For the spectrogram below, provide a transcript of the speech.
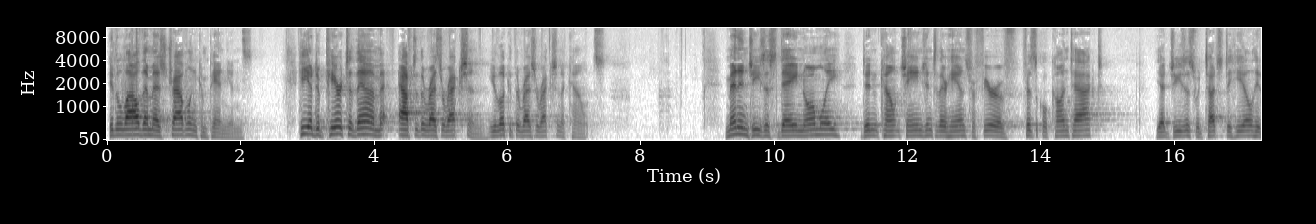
He'd allow them as traveling companions. He'd appear to them after the resurrection. You look at the resurrection accounts. Men in Jesus' day normally didn't count change into their hands for fear of physical contact. Yet Jesus would touch to heal. He'd,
